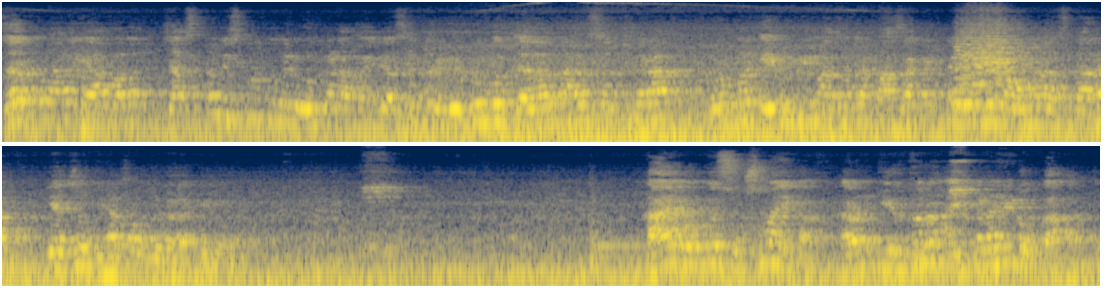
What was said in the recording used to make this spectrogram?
जर तुम्हाला याबाबत जास्त विस्तृत तुम्ही उलगडा पाहिजे असेल तर युट्यूबवर जलाल सर्च करा. बरोबर एबीपी माझा माझा कट्ट्यावरती पाहुणा असणारा. याच्या ह्याचा उलगडा केलेला आहे. काय लोक सूक्ष्म आहे का? कारण कीर्तन ऐकणारी लोक आहात.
